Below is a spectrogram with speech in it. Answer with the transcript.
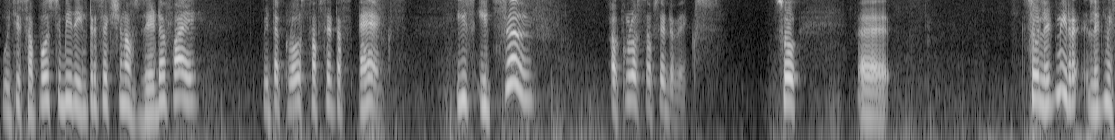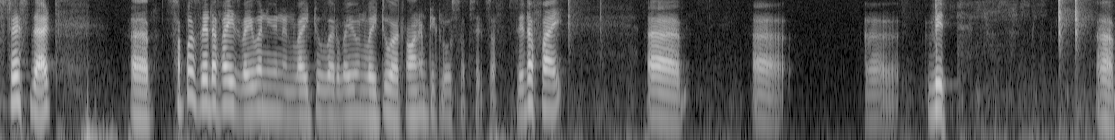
which is supposed to be the intersection of z of i with a closed subset of x is itself a closed subset of x. So, uh, so let me let me stress that uh, suppose z of i is y1 union y2 where y1 y2 are non-empty closed subsets of z of i uh, uh, uh with uh,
